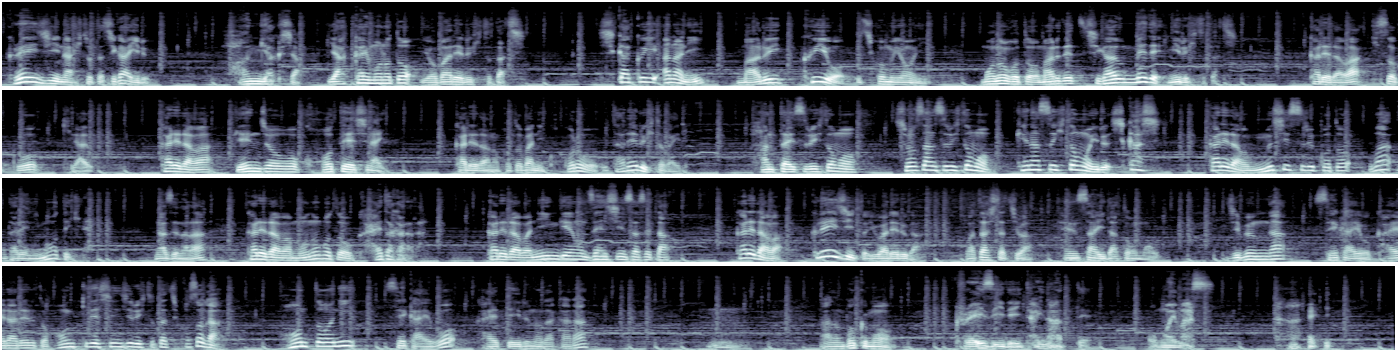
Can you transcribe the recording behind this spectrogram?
クレイジーな人たちがいる。反逆者厄介者と呼ばれる人たち。四角い穴に丸い杭を打ち込むように物事をまるで違う目で見る人たち。彼らは規則を嫌う。彼らは現状を肯定しない。彼らの言葉に心を打たれる人がいる。反対する人も称賛する人もけなす人もいる。しかし彼らを無視することは誰にもできない。なぜなら彼らは物事を変えたからだ。彼らは人間を前進させた。彼らはクレイジーと言われるが私たちは天才だと思う。自分が世界を変えられると本気で信じる人たちこそが本当に世界を変えているのだから、うん、あの僕もクレイジーでいたいなって思います。はい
